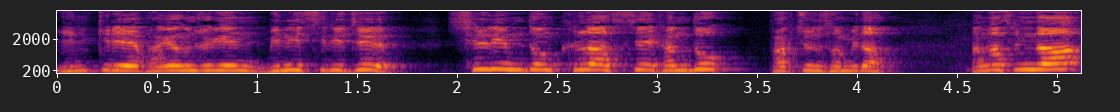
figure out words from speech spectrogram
인기리에 방영 중인 미니 시리즈 신림동 클라스의 감독 박준서입니다. 반갑습니다.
